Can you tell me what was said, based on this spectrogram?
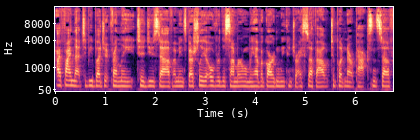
I find that to be budget friendly to do stuff. I mean, especially over the summer when we have a garden, we can dry stuff out to put in our packs and stuff.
